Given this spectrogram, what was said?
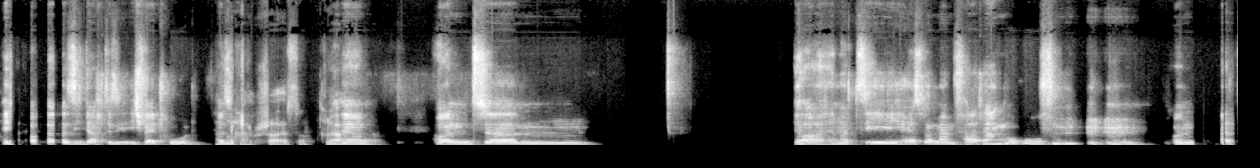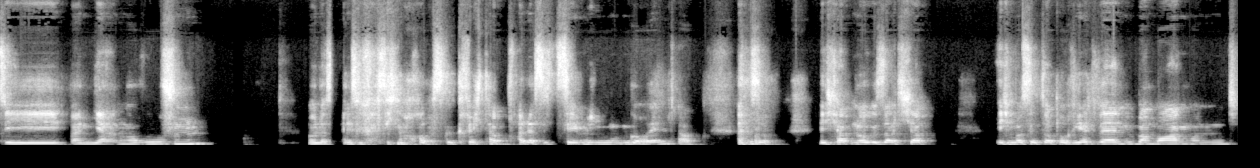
Ich glaube, sie dachte, ich wäre tot. Also, okay, scheiße. Klar. Äh, und ähm, ja, dann hat sie erst bei meinem Vater angerufen und hat sie bei mir angerufen. Und das Einzige, was ich noch rausgekriegt habe, war, dass ich zehn Minuten geheult habe. Also ich habe nur gesagt, ich, hab, ich muss jetzt operiert werden übermorgen und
